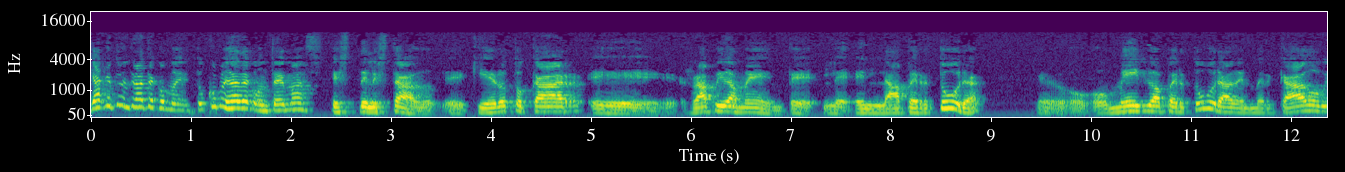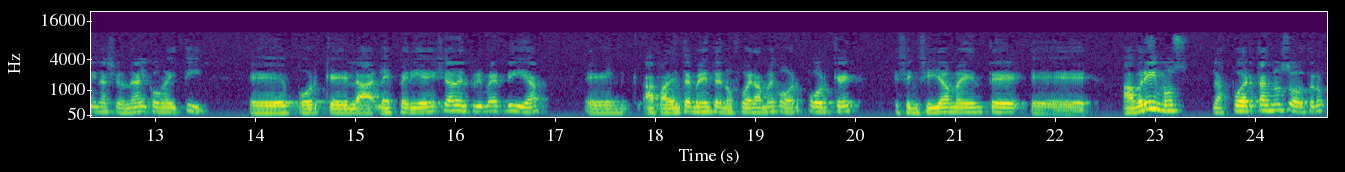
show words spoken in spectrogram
ya que tú entraste, con, tú comenzaste con temas es- del Estado, eh, quiero tocar eh, rápidamente le- en la apertura eh, o, medio apertura del mercado binacional con Haití, eh, porque la, la experiencia del primer día eh, aparentemente no fue la mejor, porque sencillamente eh, abrimos las puertas nosotros,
